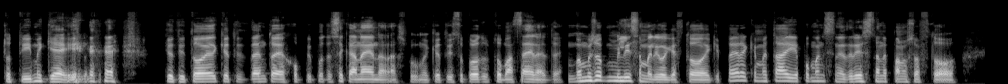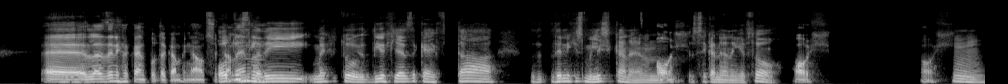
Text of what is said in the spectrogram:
το ότι είμαι γκέι. και ότι, το, και ότι δεν το έχω πει ποτέ σε κανέναν, ας πούμε, και ότι είστε πρώτο που το μαθαίνετε. Νομίζω ότι μιλήσαμε λίγο γι' αυτό εκεί πέρα και μετά η επόμενη συνεδρία ήταν πάνω σε αυτό. Ε, mm. Δηλαδή δεν είχα κάνει ποτέ coming out σε Όντως, κανέναν. δηλαδή μέχρι το 2017 δεν είχες μιλήσει κανέναν, Όχι. σε κανέναν γι' αυτό; Όχι. Όχι. Mm.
